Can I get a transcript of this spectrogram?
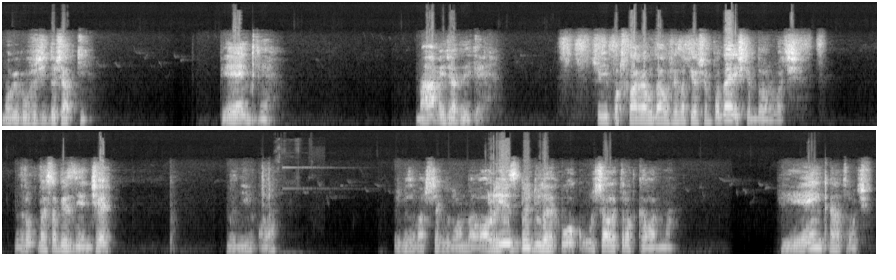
Mogę go wrzucić do siatki. Pięknie. Mamy dziadygę. Czyli poczwara udało się za pierwszym podejściem dorwać. Zróbmy sobie zdjęcie. Z nim, o. Żeby zobaczyć jak wygląda. O, ale jest bydle! O kurczę, ale trotka ładna. Piękna troć.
